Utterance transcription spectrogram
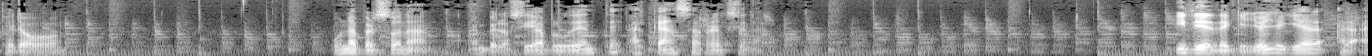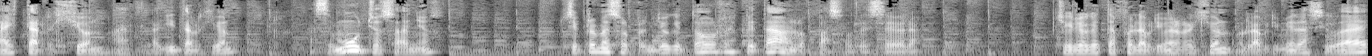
Pero una persona en velocidad prudente alcanza a reaccionar. Y desde que yo llegué a, esta región, a la quinta región, hace muchos años, siempre me sorprendió que todos respetaban los pasos de cebra. Yo creo que esta fue la primera región o la primera ciudad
